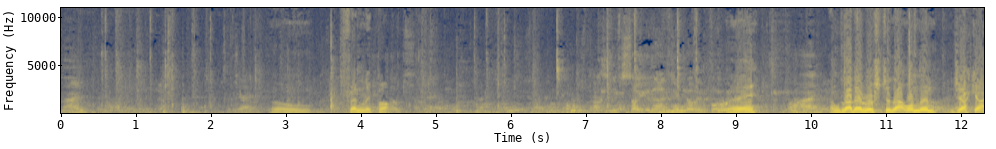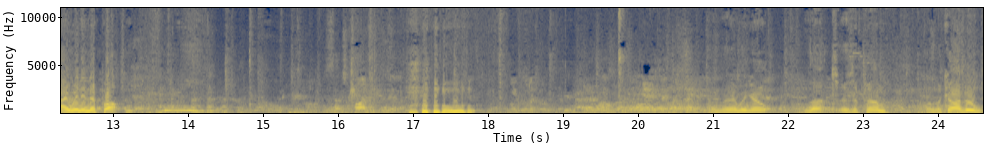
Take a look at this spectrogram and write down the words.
Nine. Oh, friendly pot. Hey, I'm glad I rushed to that one then. Jack Eye winning a pot. Such. And there we go. That is a pan of the card room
